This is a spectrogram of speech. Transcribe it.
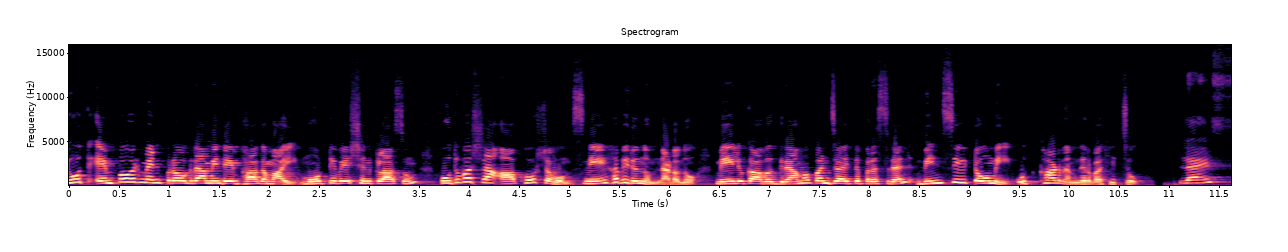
യൂത്ത് എംപവർമെന്റ് പ്രോഗ്രാമിന്റെ ഭാഗമായി മോട്ടിവേഷൻ ക്ലാസും പുതുവർഷ ആഘോഷവും സ്നേഹവിരുന്നും നടന്നു. മേലുകാവ് ഗ്രാമപഞ്ചായത്ത് പ്രസിഡന്റ് ബിൻസി ടോമി ഉദ്ഘാടനം നിർവഹിച്ചു. ലയൺസ്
